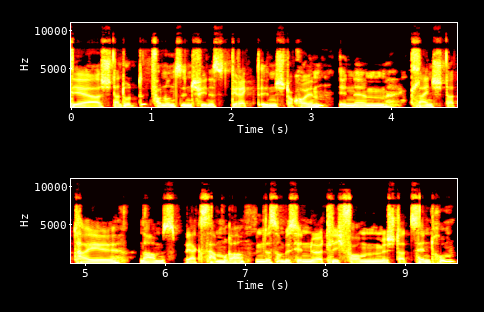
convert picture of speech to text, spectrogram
Der Standort von uns in Schweden ist direkt in Stockholm, in einem kleinen Stadtteil namens Bergshamra. Das ist so ein bisschen nördlich vom Stadtzentrum,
